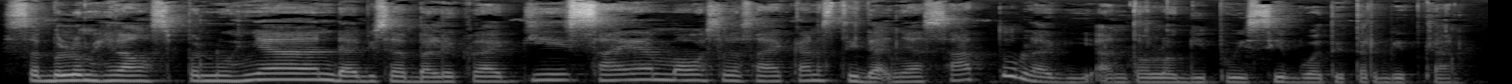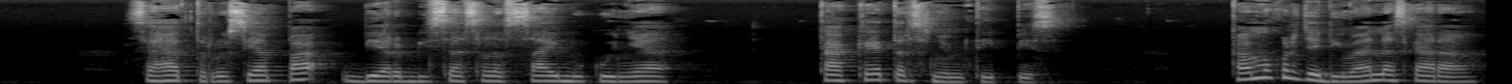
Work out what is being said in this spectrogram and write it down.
Sebelum hilang sepenuhnya, ndak bisa balik lagi, saya mau selesaikan setidaknya satu lagi antologi puisi buat diterbitkan. Sehat terus ya pak, biar bisa selesai bukunya. Kakek tersenyum tipis. Kamu kerja di mana sekarang?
